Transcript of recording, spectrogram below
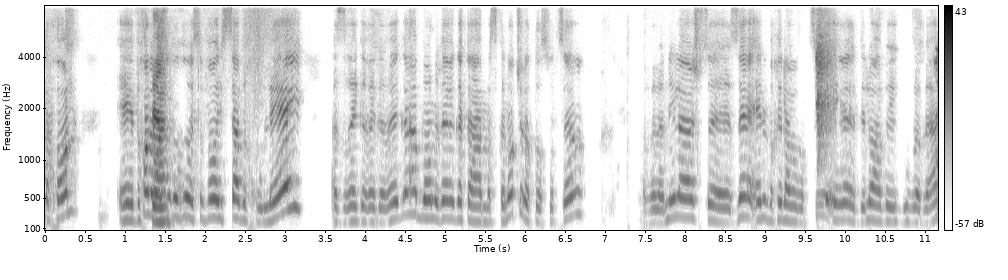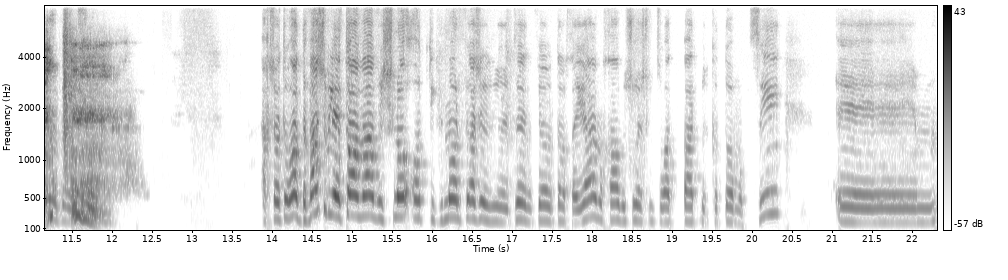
נכון? אה, וכל כן. דבר שכזו, סופו יישא וכולי. אז רגע, רגע, רגע, בואו נראה רגע את המסקנות של התוספות סר. אבל אני לה, זה, זה, אין וחילה ומוציא, אלא דלא אבי גובלה בעלמא. עכשיו תראו, דבר שבלייתו עבר וישלו עוד תגנו לפי רש"י זה לפי יותר חיה, מחר בישול יש לו צורת פת ברכתו מוציא. אמ,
